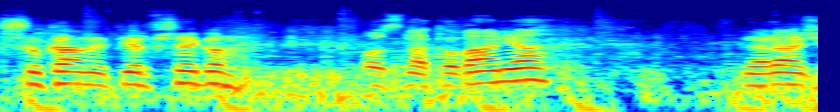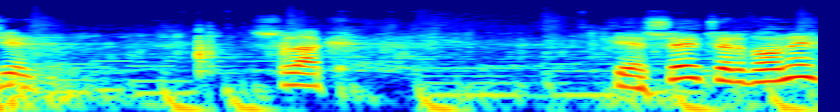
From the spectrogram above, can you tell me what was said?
Szukamy pierwszego oznakowania. Na razie szlak pieszy, czerwony.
